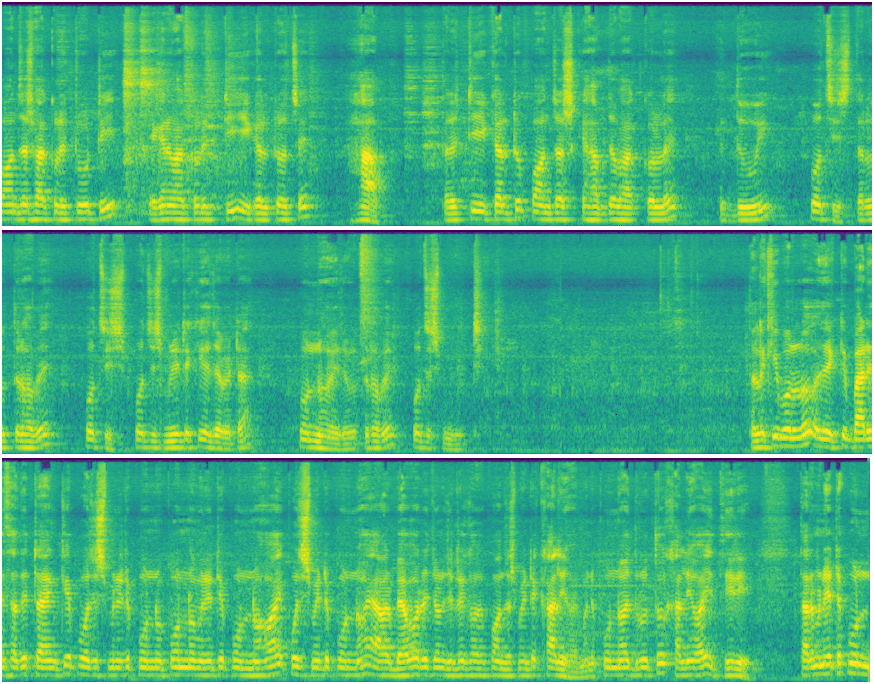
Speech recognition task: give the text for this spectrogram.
পঞ্চাশ ভাগ করলে টু টি এখানে ভাগ করলে টি ইকাল টু হচ্ছে হাফ তাহলে টি ইকাল টু পঞ্চাশকে হাফ দিয়ে ভাগ করলে দুই, পঁচিশ, তাহলে উত্তর হবে পঁচিশ পঁচিশ মিনিটে কী হয়ে যাবে এটা? পূর্ণ হয়ে যাবে, উত্তর হবে পঁচিশ মিনিট। তাহলে কি বলল? যে একটি বাড়ির সাথে ট্যাঙ্কে পঁচিশ মিনিটে পূর্ণ পনেরো মিনিটে পূর্ণ হয়, পঁচিশ মিনিটে পূর্ণ হয়, আবার ব্যবহারের জন্য যেটা পঞ্চাশ মিনিটে খালি হয় মানে পূর্ণ হয় দ্রুত, খালি হয় ধীরে। তার মানে এটা পূর্ণ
